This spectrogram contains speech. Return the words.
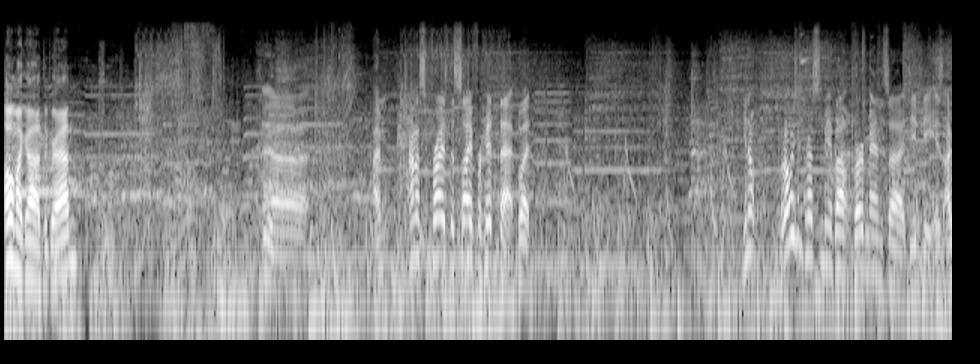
Oh my god, the grab. Uh, I'm kind of surprised the Cypher hit that, but you know what always impresses me about Birdman's uh, DDD is I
